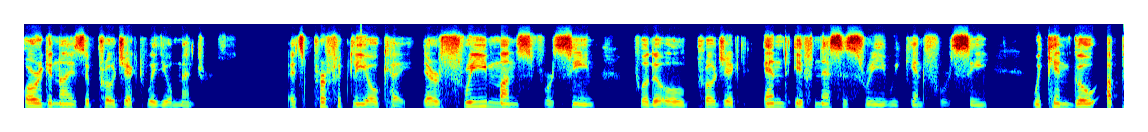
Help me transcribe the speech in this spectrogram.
organize the project with your mentors. It's perfectly okay. There are three months foreseen for the whole project. And if necessary, we can foresee, we can go up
